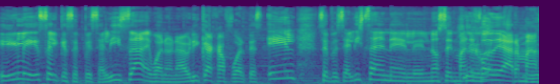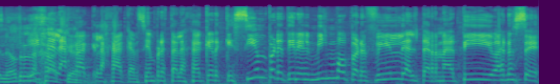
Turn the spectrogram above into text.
Él es el que se especializa, eh, bueno, en abrir cajas fuertes. Él se especializa en el, el, no sé, en manejo la- de armas. la otra es la Esta hacker. hack- la hacker, siempre está la hacker, que siempre tiene el mismo perfil de alternativa, no sé.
